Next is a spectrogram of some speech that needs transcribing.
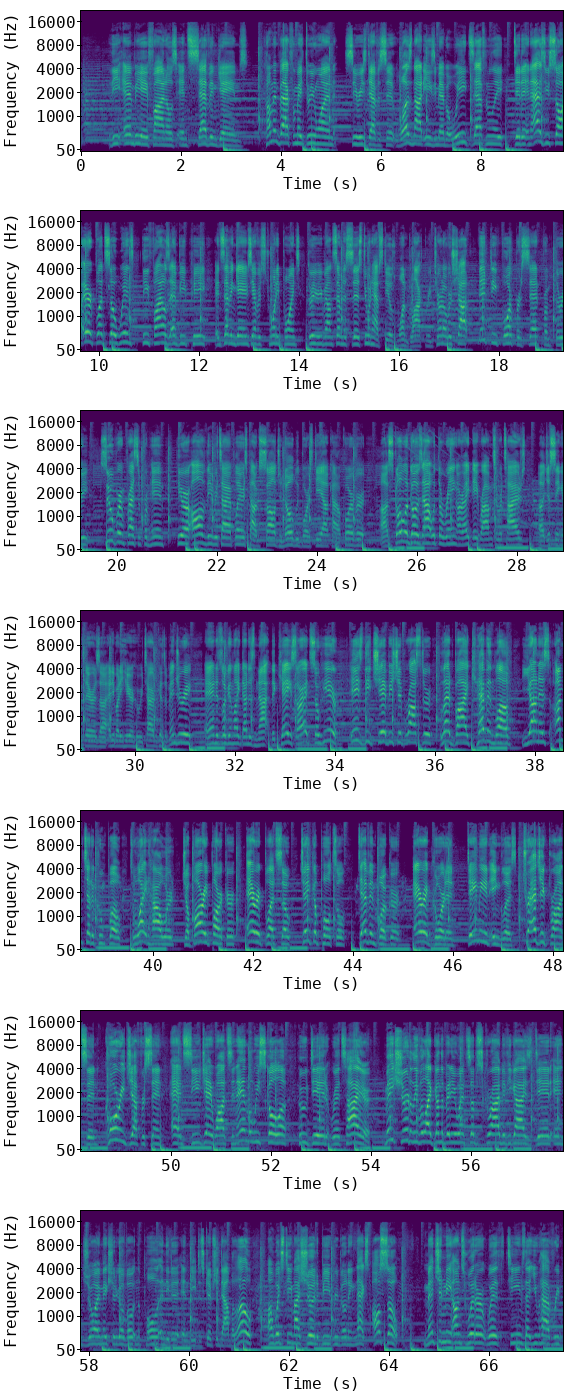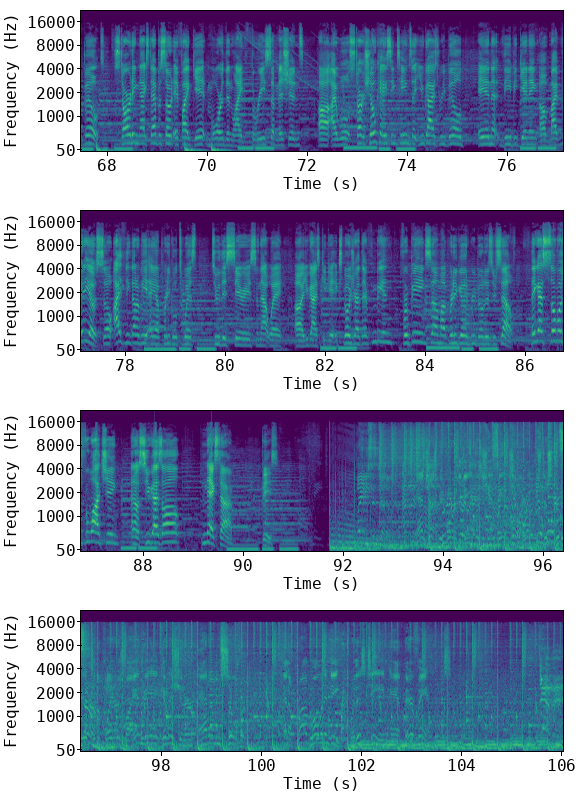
the NBA Finals in seven games Coming back from a 3-1 series deficit was not easy, man, but we definitely did it. And as you saw, Eric Bledsoe wins the Finals MVP in seven games. He averaged 20 points, three rebounds, seven assists, two and a half steals, one block, three turnovers, shot 54% from three. Super impressive from him. Here are all of the retired players, Pau Gasol, Ginobili, Boris Diaw, Kyle Korver, uh, Scola goes out with the ring. All right, Nate Robinson retires. Uh, just seeing if there is uh, anybody here who retired because of injury, and it's looking like that is not the case. All right, so here is the championship roster led by Kevin Love, Giannis Antetokounmpo, Dwight Howard, Jabari Parker, Eric Bledsoe, Jakob Poeltl, Devin Booker, Eric Gordon, Damien Inglis, Tragic Bronson, Corey Jefferson, and CJ Watson and Luis Scola, who did retire. Make sure to leave a like on the video and subscribe if you guys did enjoy. Make sure to go vote in the poll in the in the description down below on which team I should be rebuilding next. Also, mention me on Twitter with teams that you have rebuilt. Starting next episode, if I get more than like three submissions, uh, I will start showcasing teams that you guys rebuild in the beginning of my videos. So I think that'll be a, a pretty cool twist to this series, and that way uh, you guys can get exposure out there from being for being some uh, pretty good rebuilders yourself. Thank you guys so much for watching, and I'll see you guys all next time. Peace. Ladies and gentlemen, and just before the game, the championship rings distributed to the players by NBA Commissioner Adam Silver. And a proud moment indeed for this team and their fans damn it!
